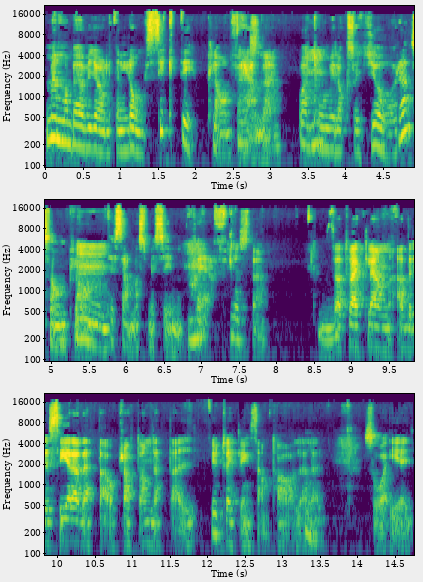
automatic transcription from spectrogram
Men man behöver göra en liten långsiktig plan för Just henne. det. Och att Mm. hon vill också göra en sån plan Mm. tillsammans med sin Mm. chef. Just det. Mm. Så att verkligen adressera detta och prata om detta i utvecklingssamtal eller så är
